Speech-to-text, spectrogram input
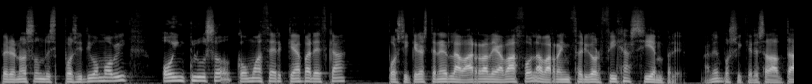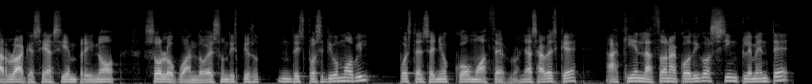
pero no es un dispositivo móvil, o incluso cómo hacer que aparezca por si quieres tener la barra de abajo, la barra inferior fija siempre, ¿vale? Por si quieres adaptarlo a que sea siempre y no solo cuando es un, dispositivo móvil, pues te enseño cómo hacerlo. Ya sabes que aquí en la zona código simplemente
